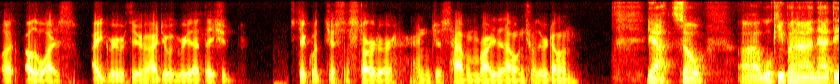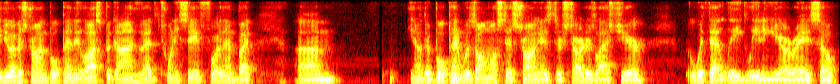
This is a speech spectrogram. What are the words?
But otherwise, I agree with you. I do agree that they should stick with just a starter and just have them ride it out until they're done. Yeah, so uh, we'll keep an eye on that. They do have a strong bullpen. They lost Pagan, who had 20 saves for them, but um, you know their bullpen was almost as strong as their starters last year with that league leading ERA. So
